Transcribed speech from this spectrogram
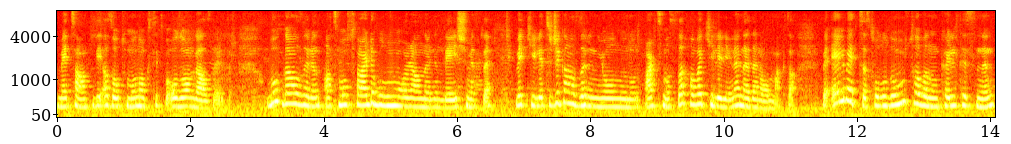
metan, diazot monoksit ve ozon gazlarıdır. Bu gazların atmosferde bulunma oranlarının değişmesi ve kirletici gazların yoğunluğunun artması hava kirliliğine neden olmakta. Ve elbette soluduğumuz havanın kalitesinin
